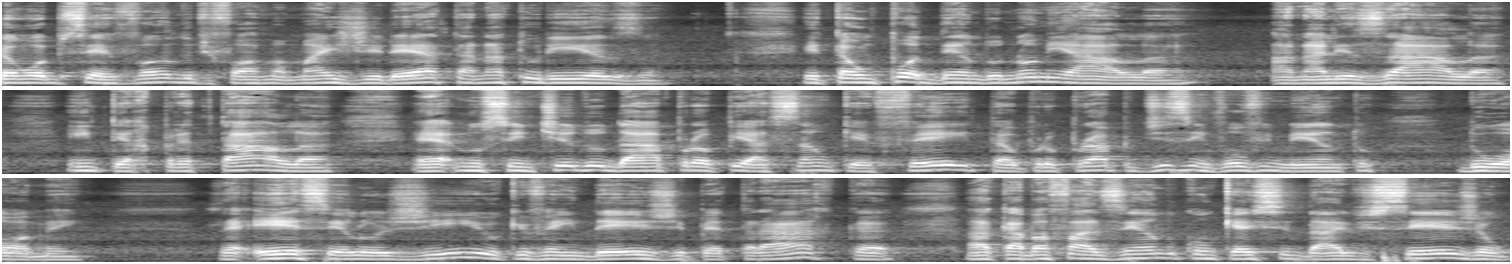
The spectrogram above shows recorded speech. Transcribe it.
Estão observando de forma mais direta a natureza estão podendo nomeá-la, analisá-la, interpretá-la é, no sentido da apropriação que é feita para o próprio desenvolvimento do homem. É, esse elogio que vem desde Petrarca acaba fazendo com que as cidades sejam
